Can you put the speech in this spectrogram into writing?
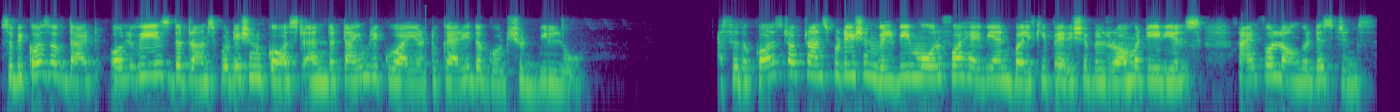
So because of that always the transportation cost and the time required to carry the good should be low. So the cost of transportation will be more for heavy and bulky perishable raw materials and for longer distance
